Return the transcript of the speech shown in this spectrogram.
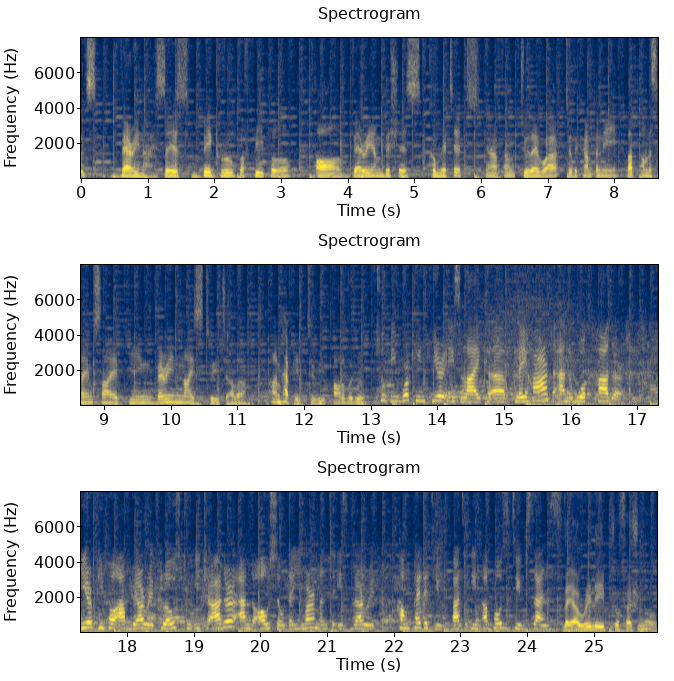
It's very nice. This big group of people all very ambitious, committed you know, from, to their work, to the company, but on the same side being very nice to each other. I'm happy to be part of the group. To be working here is like uh, play hard and work harder. Here people are very close to each other and also the environment is very competitive but in a positive sense. They are really professional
